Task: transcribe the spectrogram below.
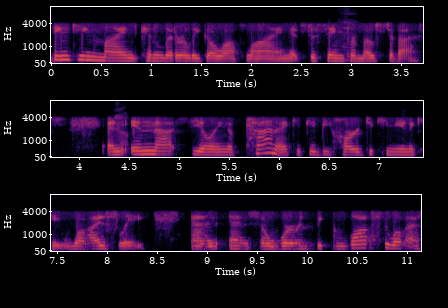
thinking mind can literally go offline. It's the same for most of us. And yeah. in that feeling of panic, it can be hard to communicate wisely. And, and so words become lost to us,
